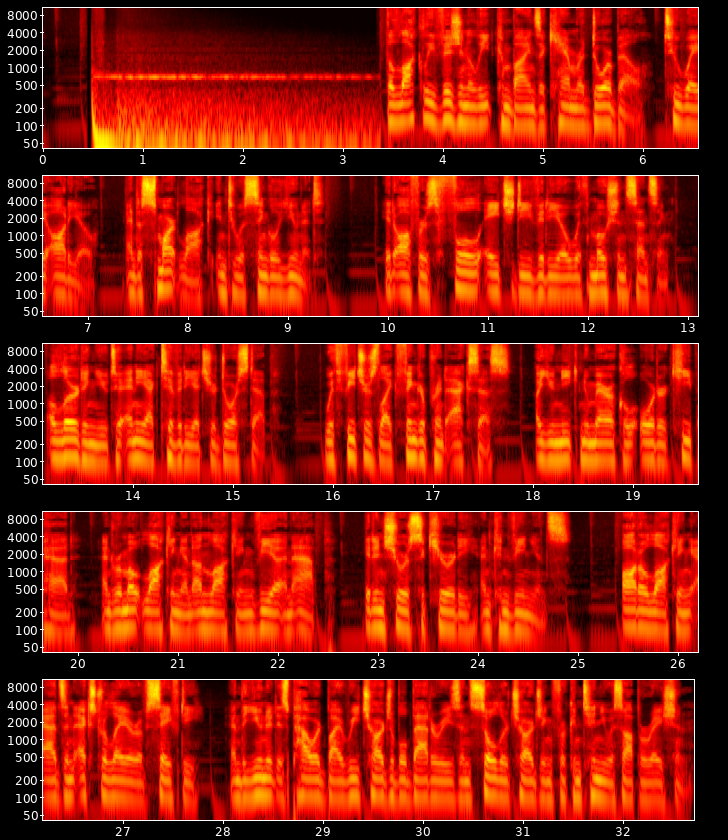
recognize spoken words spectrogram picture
The Lockley Vision Elite combines a camera doorbell, two-way audio, and a smart lock into a single unit. It offers full HD video with motion sensing, alerting you to any activity at your doorstep. With features like fingerprint access, a unique numerical order keypad, and remote locking and unlocking via an app, it ensures security and convenience. Auto-locking adds an extra layer of safety, and the unit is powered by rechargeable batteries and solar charging for continuous operation.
